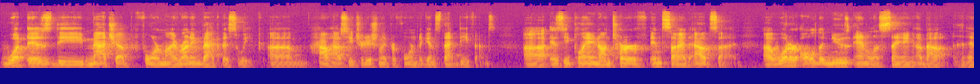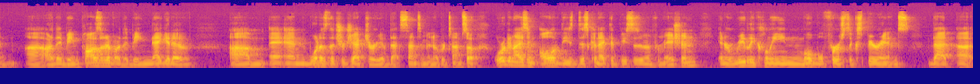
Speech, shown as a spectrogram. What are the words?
what is the matchup for my running back this week? Um, how has he traditionally performed against that defense? Uh, is he playing on turf, inside, outside? Uh, what are all the news analysts saying about him? Uh, are they being positive? Are they being negative? Um, and, and, what is the trajectory of that sentiment over time? So, organizing all of these disconnected pieces of information in a really clean mobile first experience that uh,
